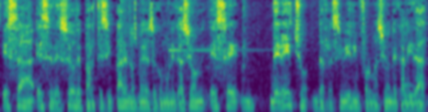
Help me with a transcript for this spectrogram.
esa, ese deseo de participar en los medios de comunicación, ese derecho de recibir información de calidad.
